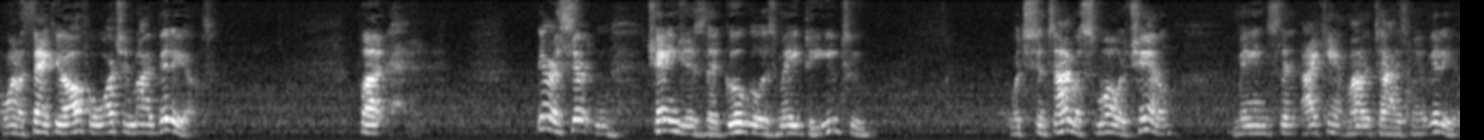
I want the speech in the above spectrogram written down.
I want to thank you all for watching my videos. But there are certain changes that Google has made to YouTube, which since I'm a smaller channel, means that I can't monetize my videos.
